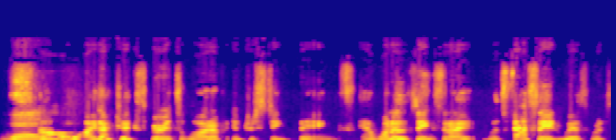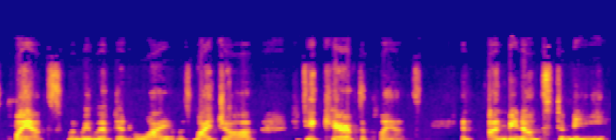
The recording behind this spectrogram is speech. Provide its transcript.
Whoa. So I got to experience a lot of interesting things. And one of the things that I was fascinated with was plants when we lived in Hawaii. It was my job to take care of the plants. And unbeknownst to me,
